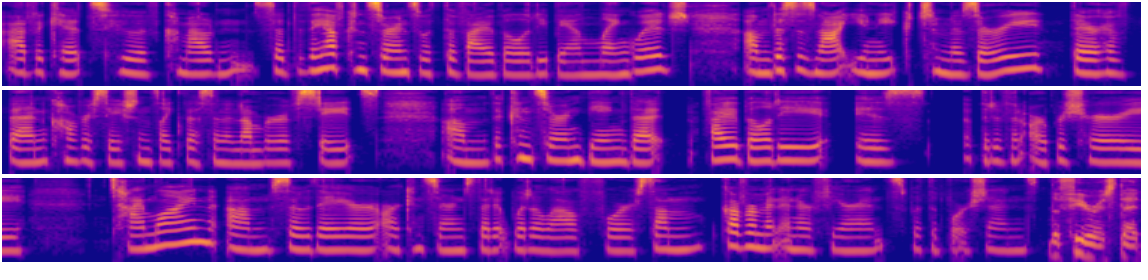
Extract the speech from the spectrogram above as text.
advocates who have come out and said that they have concerns with the viability ban language. Um, this is not unique to Missouri. There have been conversations like this in a number of states. Um, the concern being that viability is a bit of an arbitrary timeline. Um, so there are concerns that it would allow for some government interference with abortions. The fear is that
